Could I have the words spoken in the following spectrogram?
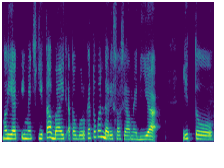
ngelihat image kita baik atau buruknya tuh kan dari sosial media. Itu.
